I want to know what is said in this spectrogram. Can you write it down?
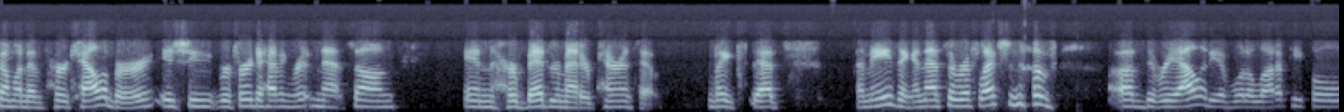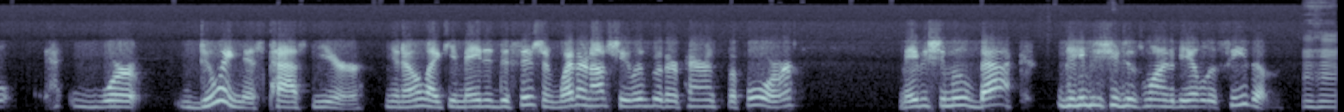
someone of her caliber is she referred to having written that song in her bedroom at her parents' house. Like that's amazing, and that's a reflection of of the reality of what a lot of people were doing this past year. You know, like you made a decision whether or not she lived with her parents before. Maybe she moved back. Maybe she just wanted to be able to see them. hmm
